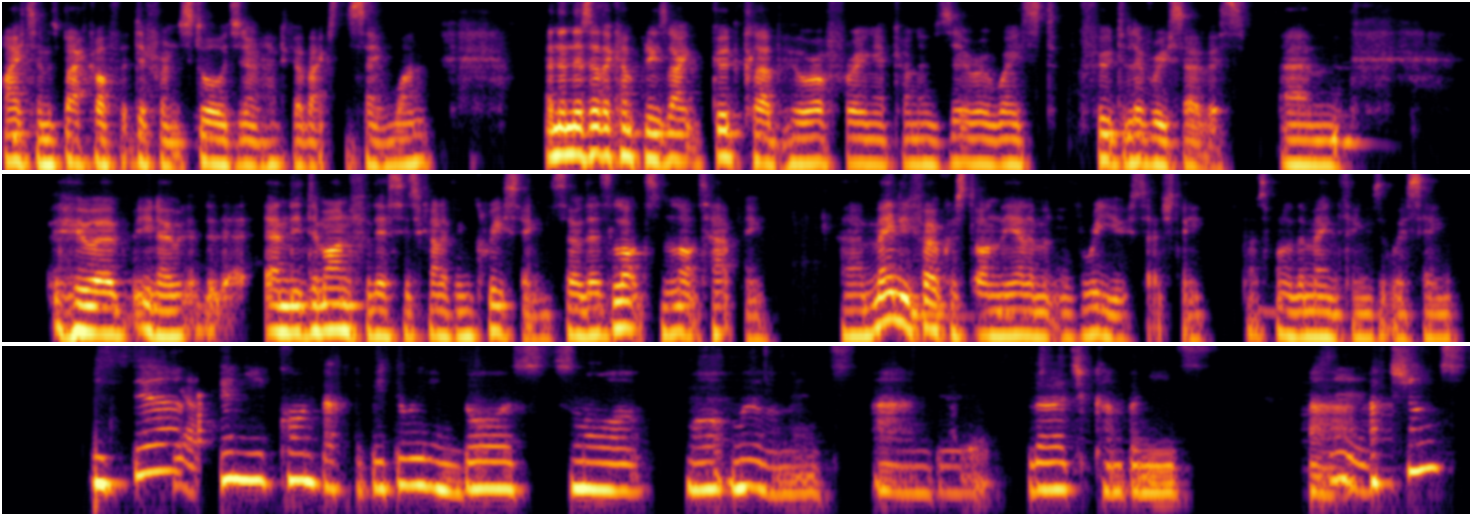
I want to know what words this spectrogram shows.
items back off at different stores. You don't have to go back to the same one. And then there's other companies like Good Club who are offering a kind of zero waste food delivery service. Um, mm-hmm. who are, you know, and the demand for this is kind of increasing. So there's lots and lots happening, uh, mainly mm-hmm. focused on the element of reuse, actually. That's one of the main things that we're seeing. Is there yeah. any contact between those small movements and uh, large companies' uh, mm. actions?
